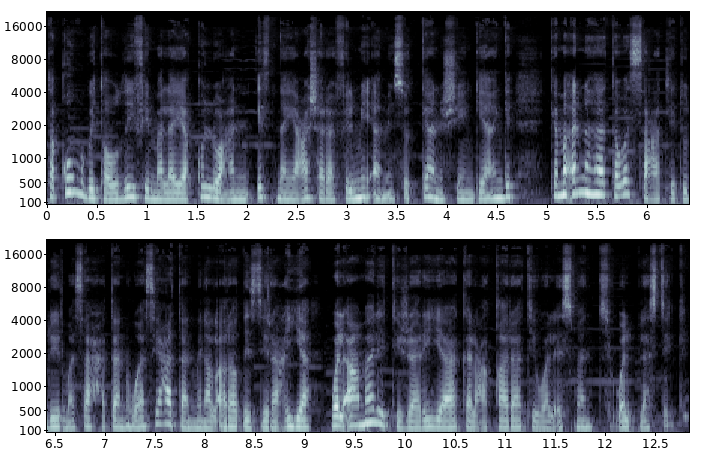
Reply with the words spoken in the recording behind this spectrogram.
تقوم بتوظيف ما لا يقل عن 12% من سكان شينجيانغ كما أنها توسعت لتدير مساحة واسعة من الأراضي الزراعية والأعمال التجارية كالعقارات والإسمنت والبلاستيك.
